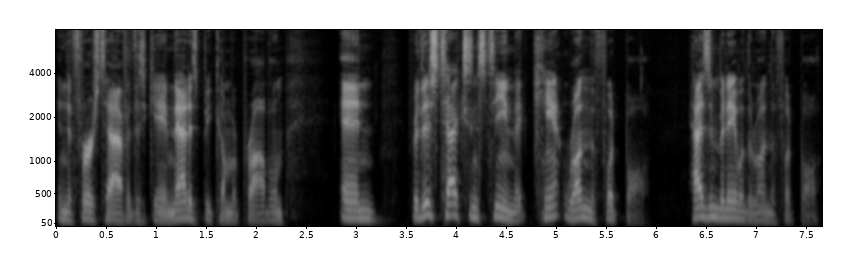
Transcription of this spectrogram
in the first half of this game. That has become a problem. And for this Texans team that can't run the football, hasn't been able to run the football,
